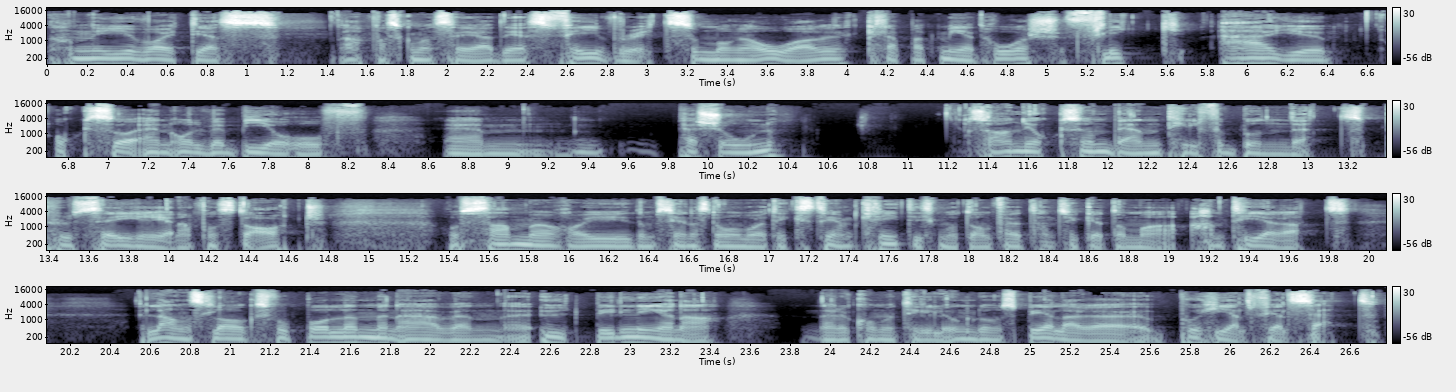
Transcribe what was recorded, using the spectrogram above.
han har ju varit deras, ja, vad ska man säga, deras favorite så många år. Klappat medhårs. Flick är ju också en Oliver Biohof eh, person. Så han är också en vän till förbundet per se redan från start. Och Summer har ju de senaste åren varit extremt kritisk mot dem för att han tycker att de har hanterat landslagsfotbollen men även eh, utbildningarna när det kommer till ungdomsspelare på helt fel sätt.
